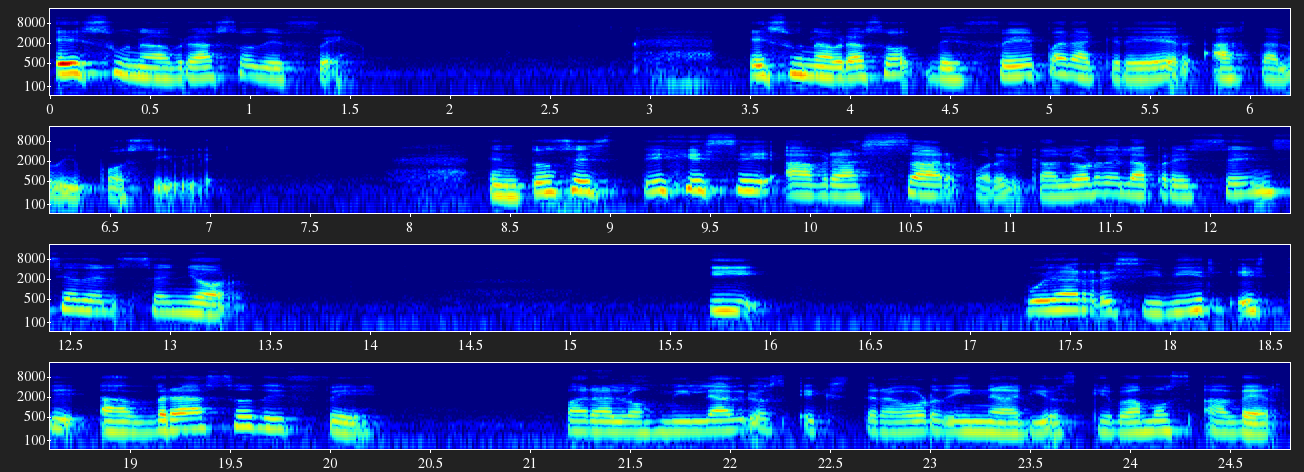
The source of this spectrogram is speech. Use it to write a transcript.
Es un abrazo de fe. Es un abrazo de fe para creer hasta lo imposible. Entonces déjese abrazar por el calor de la presencia del Señor y pueda recibir este abrazo de fe para los milagros extraordinarios que vamos a ver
